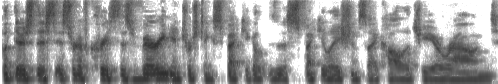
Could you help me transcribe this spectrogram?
but there's this it sort of creates this very interesting specul- speculation psychology around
